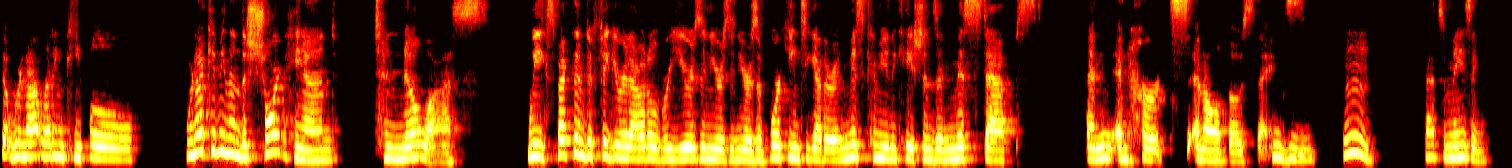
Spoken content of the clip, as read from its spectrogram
that we're not letting people we're not giving them the shorthand to know us. We expect them to figure it out over years and years and years of working together and miscommunications and missteps and and hurts and all of those things. Mm-hmm. Mm. That's amazing.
